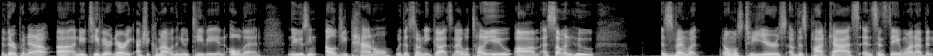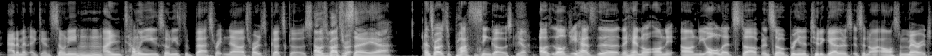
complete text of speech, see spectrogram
They're putting out uh, a new TV. They're already actually coming out with a new TV in OLED. And they're using LG panel with the Sony guts. And I will tell you, um, as someone who this has been what almost two years of this podcast, and since day one, I've been adamant against Sony. I'm telling you, Sony is the best right now as far as guts goes. Mm-hmm. i was about to say yeah As far as the processing goes, Yep. uh, LG has the the handle on the on the OLED stuff, and so bringing the two together is, is an awesome marriage.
